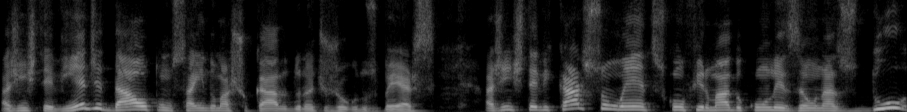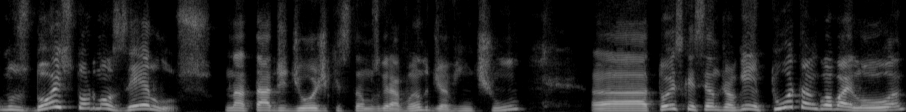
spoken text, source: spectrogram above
A gente teve Andy Dalton saindo machucado durante o jogo dos Bears. A gente teve Carson Wentz confirmado com lesão nas do, nos dois tornozelos na tarde de hoje que estamos gravando, dia 21. Uh, ah, tô esquecendo de alguém? Tua Tango Bailoa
